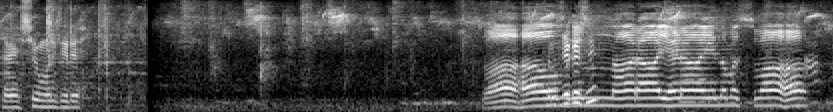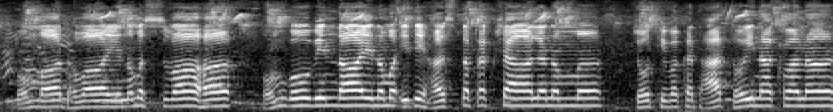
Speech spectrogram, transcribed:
ત્યાં શિવ મંદિરે. નારાયણાય નમ સ્વાહા. ઓમ માધવાય નમ સ્વાહા. ઓમ ગોવિંદાય નમ ઇતિ હસ્ત પ્રક્ષાલનમ ચોથી વખત હાથ ધોઈ નાખવાના.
